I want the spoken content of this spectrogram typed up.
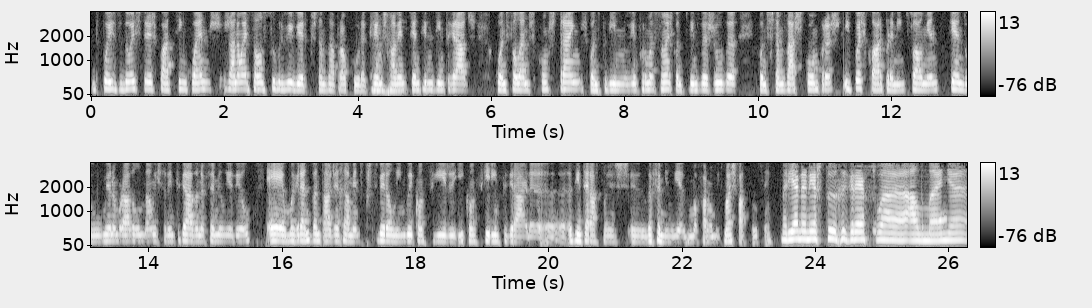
depois de dois, três, quatro, cinco anos, já não é só o sobreviver que estamos à procura, queremos uhum. realmente sentir-nos integrados quando falamos com estranhos, quando pedimos informações, quando pedimos ajuda, quando estamos às compras. E depois, claro, para mim pessoalmente, tendo o meu namorado alemão e estar integrada na família dele, é uma grande vantagem realmente perceber a língua e conseguir, e conseguir integrar uh, as interações uh, da família de uma forma muito mais fácil, sim. Mariana, neste regresso à Alemanha,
